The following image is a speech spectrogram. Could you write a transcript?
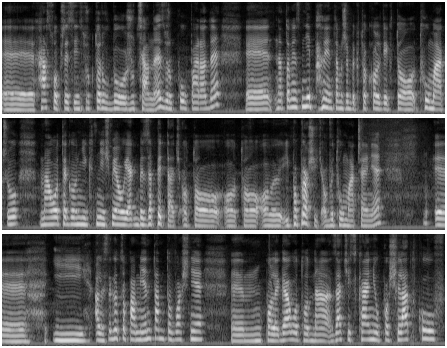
E, hasło przez instruktorów było rzucane, zrób półparadę. E, natomiast nie pamiętam, żeby ktokolwiek to tłumaczył. Mało tego, nikt nie śmiał jakby zapytać o to, o to o, i poprosić o wytłumaczenie. E, I, ale z tego co pamiętam, to właśnie polegało to na zaciskaniu pośladków,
